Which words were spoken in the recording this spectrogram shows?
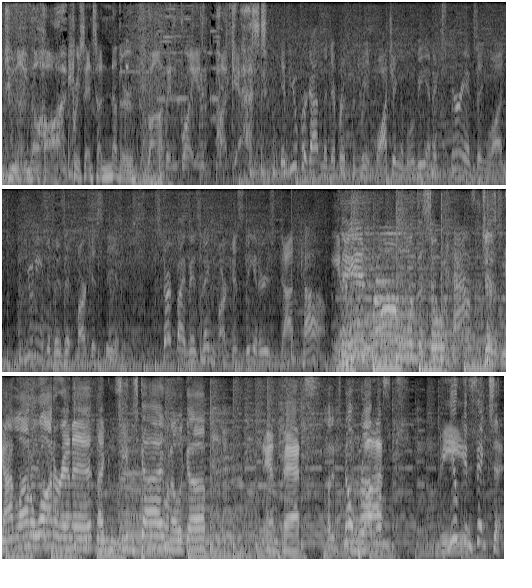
1029 The Hog presents another Bob and Brian podcast. If you've forgotten the difference between watching a movie and experiencing one, you need to visit Marcus Theatres. Start by visiting marcustheatres.com. Just got a lot of water in it. I can see the sky when I look up. and bats. But it's no problem. wasps, bees. You can fix it.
